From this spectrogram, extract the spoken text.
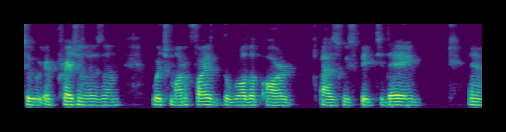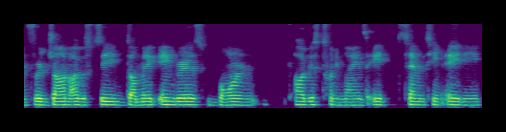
to impressionism, which modified the world of art as we speak today. And for John Auguste Dominique Ingres, born August 29th, 1780,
